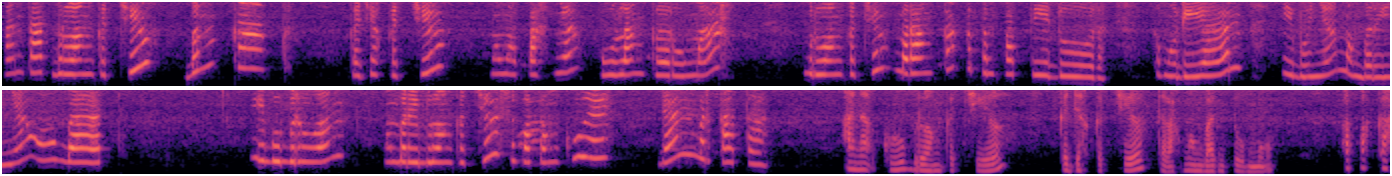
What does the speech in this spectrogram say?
Pantat beruang kecil bengkak. Gajah kecil memapahnya pulang ke rumah beruang kecil merangkak ke tempat tidur. Kemudian ibunya memberinya obat. Ibu beruang memberi beruang kecil sepotong kue dan berkata, Anakku beruang kecil, gajah kecil telah membantumu. Apakah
